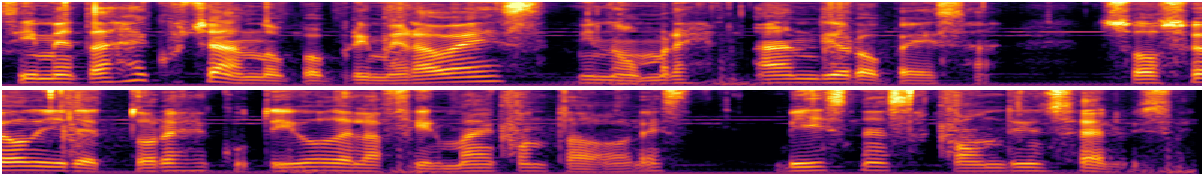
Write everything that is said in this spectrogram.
Si me estás escuchando por primera vez, mi nombre es Andy Oropesa socio director ejecutivo de la firma de contadores Business Accounting Services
